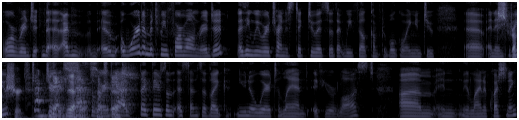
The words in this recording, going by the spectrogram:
or rigid. I'm a, a word in between formal and rigid. I think we were trying to stick to it so that we felt comfortable going into uh, an interview. Structured. Structured. Yes. Yeah. That's the word. good. Yeah, like there's a, a sense of like you know where to land if you're lost um, in the line of questioning.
